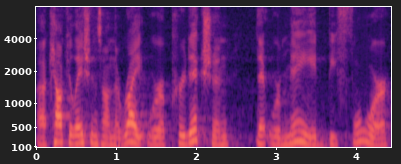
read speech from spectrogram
uh, calculations on the right were a prediction that were made before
